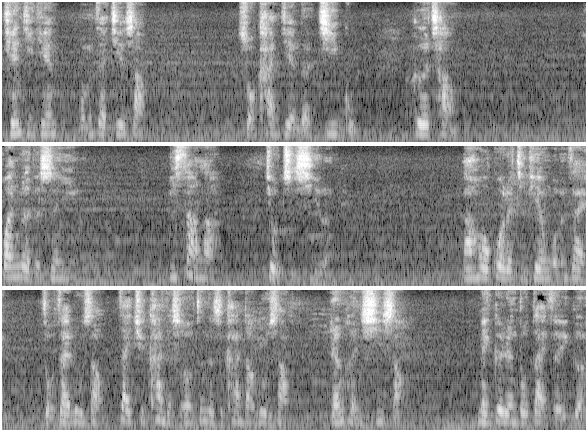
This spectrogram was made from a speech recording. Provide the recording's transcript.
前几天我们在街上所看见的击鼓、歌唱、欢乐的声音，一刹那就止息了。然后过了几天，我们在走在路上再去看的时候，真的是看到路上人很稀少，每个人都带着一个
